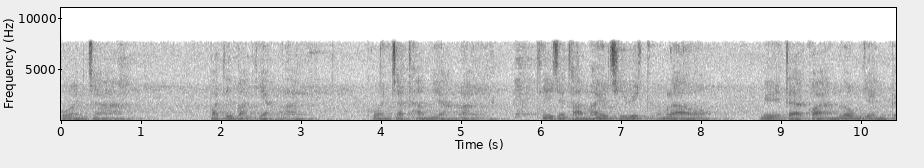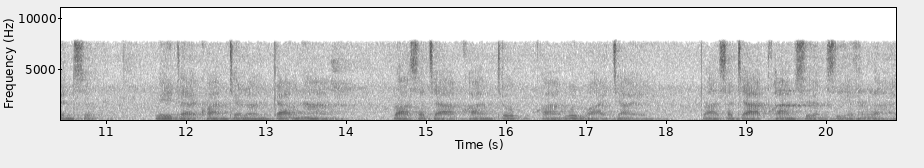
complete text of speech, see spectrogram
ควรจะปฏิบัติอย่างไร ควรจะทำอย่างไร ที่จะทำให้ชีวิตของเรา มีแต่ความร่มเย็นเป็นสุข มีแต่ความเจริญก้าวหน้า ปราศจากความทุกข์ความวุ่นวายใจ ปราศจากความเสื่อมเสียทั้งหลาย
